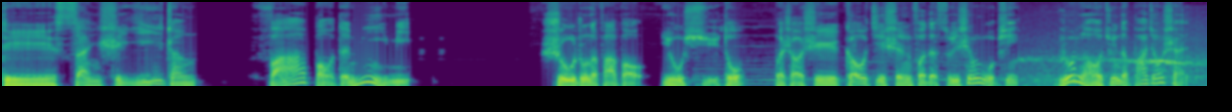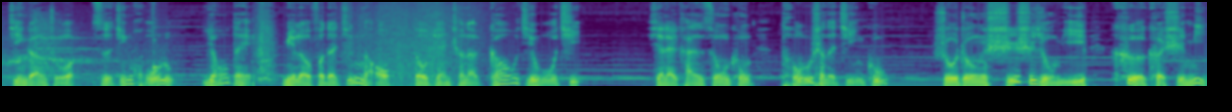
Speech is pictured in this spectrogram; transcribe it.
第三十一章：法宝的秘密。书中的法宝有许多，不少是高级神佛的随身物品，如老君的芭蕉扇。金刚镯、紫金葫芦、腰带、弥勒佛的金脑都变成了高级武器。先来看孙悟空头上的紧箍，书中时时有谜，刻刻是密。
